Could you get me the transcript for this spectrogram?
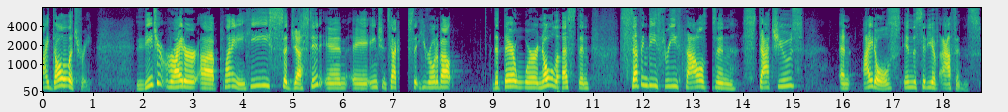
idolatry. The ancient writer uh, Pliny, he suggested in an ancient text that he wrote about that there were no less than 73,000 statues and idols in the city of Athens.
